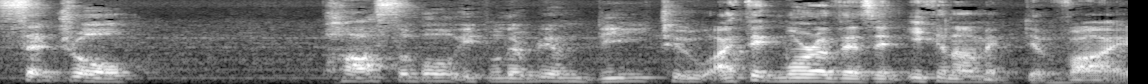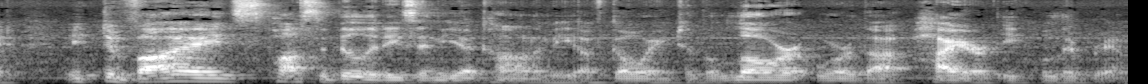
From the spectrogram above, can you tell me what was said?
central possible equilibrium, D2, I think more of as an economic divide. It divides possibilities in the economy of going to the lower or the higher equilibrium.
